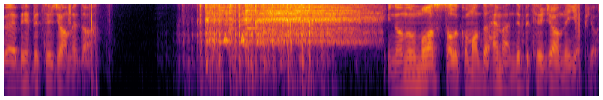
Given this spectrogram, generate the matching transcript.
Ve bir bitirici hamle daha. İnanılmaz salı komando hemen de bitirici hamle yapıyor.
